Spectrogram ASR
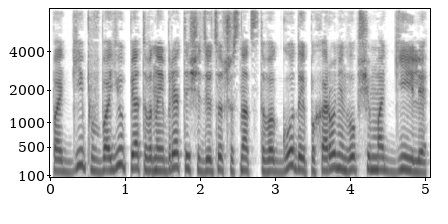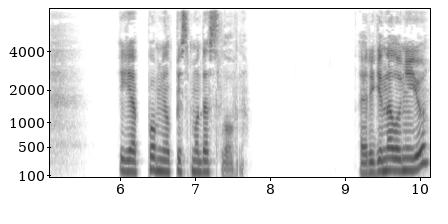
погиб в бою 5 ноября 1916 года и похоронен в общей могиле. Я помнил письмо дословно. «Оригинал у нее?»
